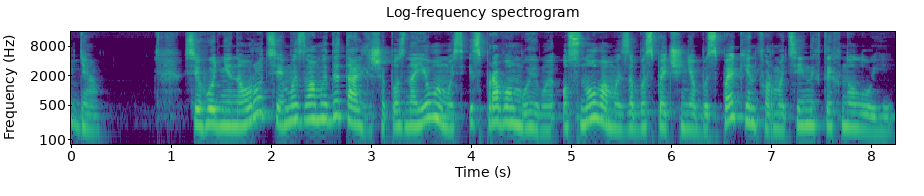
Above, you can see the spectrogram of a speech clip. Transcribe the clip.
дня! Сьогодні на уроці ми з вами детальніше познайомимось із правовими основами забезпечення безпеки інформаційних технологій.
